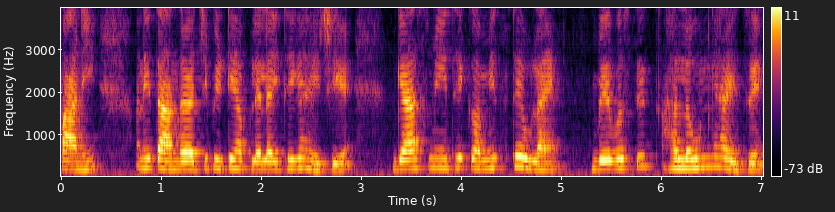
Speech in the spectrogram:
पाणी आणि तांदळाची पिठी आपल्याला इथे घ्यायची आहे. गॅस मी इथे कमीच ठेवला आहे व्यवस्थित हलवून घ्यायचे.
